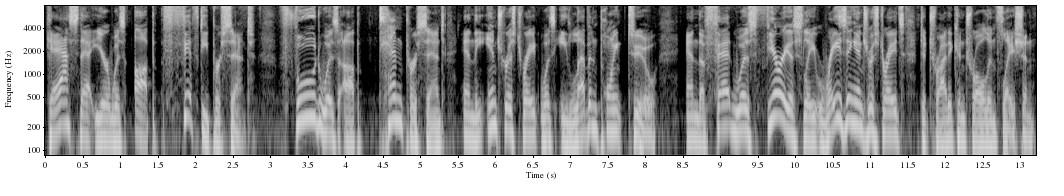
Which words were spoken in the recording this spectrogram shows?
Gas that year was up 50 percent. Food was up 10 percent, and the interest rate was 11.2. And the Fed was furiously raising interest rates to try to control inflation.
